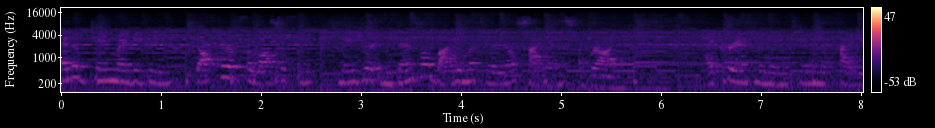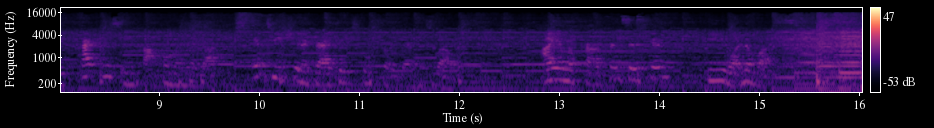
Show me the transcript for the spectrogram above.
and obtained my degree, Doctor of Philosophy, major in Dental Biomaterial Science abroad. I currently maintain a private practice in Paco, Manila and teach in a graduate school program as well. I am a proud Franciscan, be one of us.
